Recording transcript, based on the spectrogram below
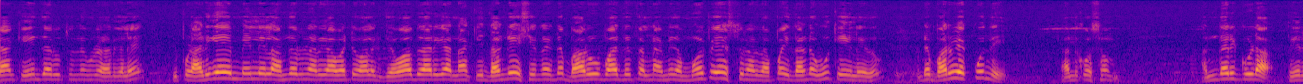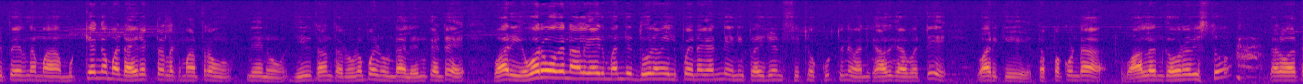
బ్యాంక్ ఏం జరుగుతుందో కూడా అడగలే. ఇప్పుడు అడిగే ఎమ్మెల్యేలు అందరూ ఉన్నారు కాబట్టి వాళ్ళకి జవాబుదారిగా నాకు ఈ దండ వేసిందంటే బరువు బాధ్యతలు నా మీద మోపేస్తున్నారు తప్ప ఈ దండ ఊకేయలేదు. అంటే బరువు ఎక్కువ ఉంది. అందుకోసం అందరికి కూడా పేరు పేరున మా ముఖ్యంగా మా డైరెక్టర్లకు మాత్రం నేను జీవితాంతం రుణపడి ఉండాలి. ఎందుకంటే వారు ఎవరో ఒక నాలుగైదు మంది దూరం వెళ్ళిపోయినా కానీ నేను ఈ ప్రెసిడెంట్ సీట్లో కూర్చునేవాడిని కాదు కాబట్టి వారికి తప్పకుండా వాళ్ళని గౌరవిస్తూ తర్వాత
